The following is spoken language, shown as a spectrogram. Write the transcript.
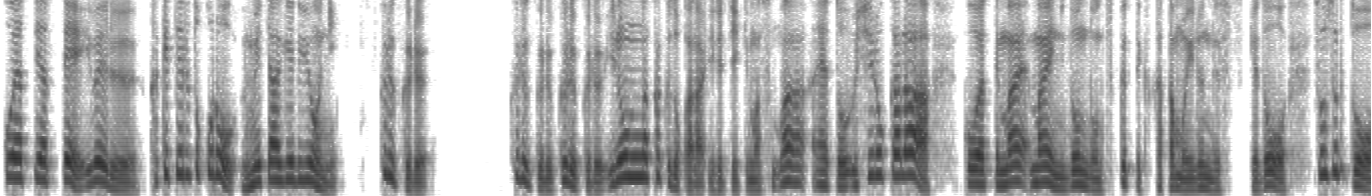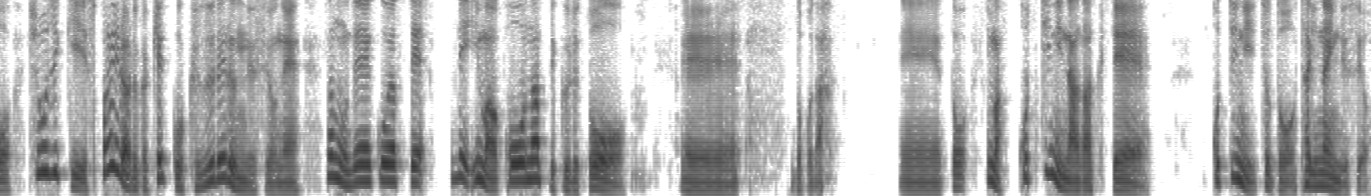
こうやってやって、いわゆる欠けてるところを埋めてあげるように、くるくる、くるくるくるくる、いろんな角度から入れていきます。まあ、えっと、後ろからこうやって前前にどんどん作っていく方もいるんですけど、そうすると、正直、スパイラルが結構崩れるんですよね。なので、こうやって、で、今、こうなってくると、えー、どこだ？えっと、今、こっちに長くて、こっちにちょっと足りないんですよ。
